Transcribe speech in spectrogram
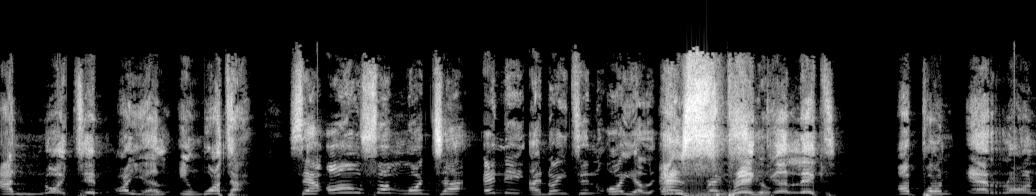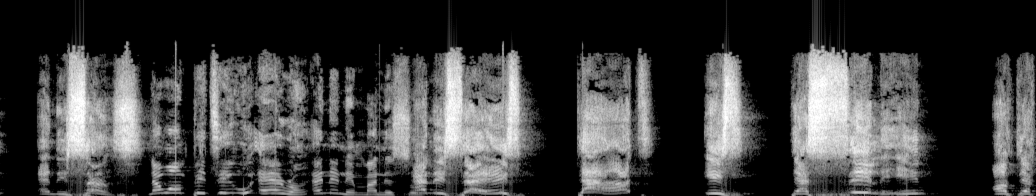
anointing oil in water sɛ ɔmfa mogya ne anointing oil and sprinkle it upon Aaron and his sons. na wɔmpete ngu aaron ne ne mma no so And he says that is the sealing of the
